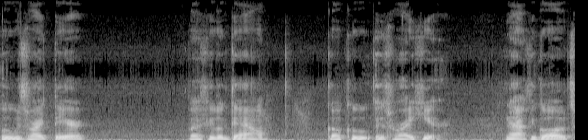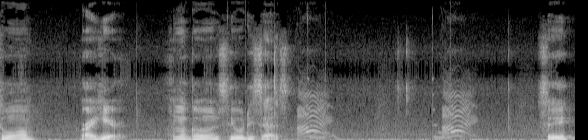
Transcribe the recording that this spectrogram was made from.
Oob's right there. But if you look down, Goku is right here. Now, if you go up to him, right here, I'm gonna go and see what he says. See?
